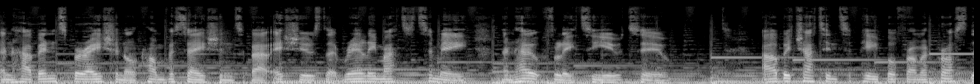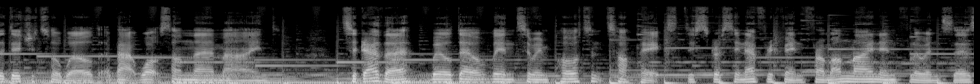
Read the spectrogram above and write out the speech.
and have inspirational conversations about issues that really matter to me and hopefully to you too. I'll be chatting to people from across the digital world about what's on their mind. Together, we'll delve into important topics discussing everything from online influencers,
